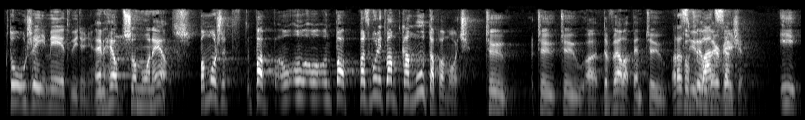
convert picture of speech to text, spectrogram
кто уже имеет видение. and help someone else Поможет, по- он, по- позволит вам кому-то помочь to, to, to uh, develop and to fulfill their vision. и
